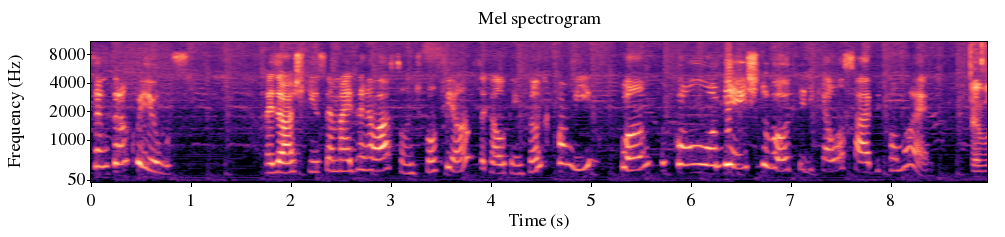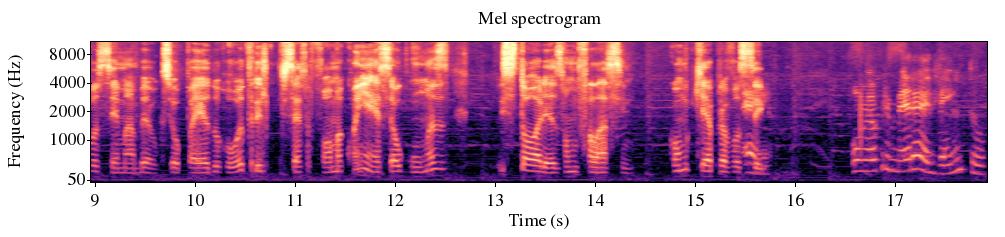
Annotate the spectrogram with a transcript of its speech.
sendo tranquilos. Mas eu acho que isso é mais a relação de confiança que ela tem tanto comigo quanto com o ambiente do Rotary que ela sabe como é. Para você, Mabel, que seu pai é do Rotary, ele de certa forma conhece algumas histórias, vamos falar assim. Como que é para você? É. O meu primeiro evento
